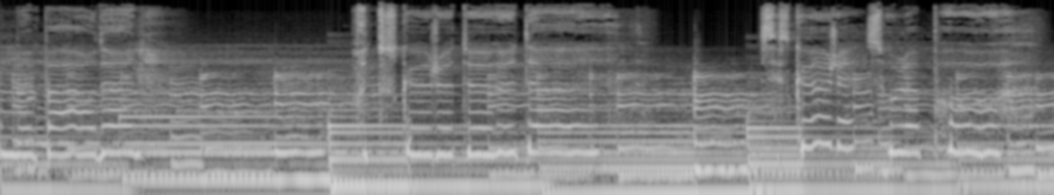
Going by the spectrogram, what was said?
me pardonnes. Moi, tout ce que je te donne, c'est ce que j'ai sous la peau.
